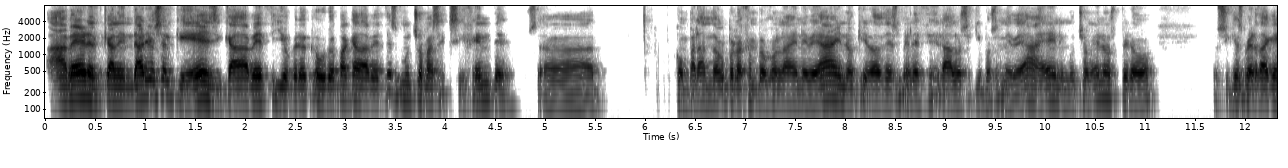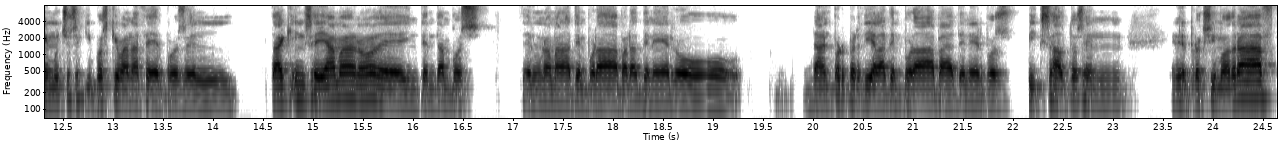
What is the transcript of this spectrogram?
A ver, el calendario es el que es y cada vez, yo creo que Europa cada vez es mucho más exigente. Comparando, por ejemplo, con la NBA, y no quiero desmerecer a los equipos NBA, eh, ni mucho menos, pero sí que es verdad que hay muchos equipos que van a hacer, pues el tacking se llama, ¿no? Intentan pues tener una mala temporada para tener o dan por perdida la temporada para tener pues picks altos en, el próximo draft.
